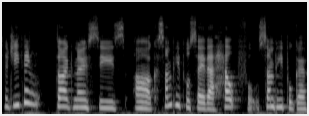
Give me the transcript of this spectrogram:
So do you think diagnoses are because some people say they're helpful. Some people go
